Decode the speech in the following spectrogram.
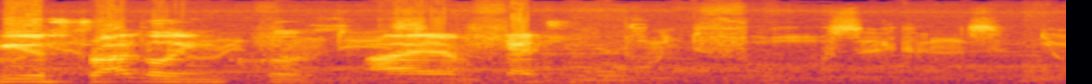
You're struggling because I am catching you. 0.4 seconds. You're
